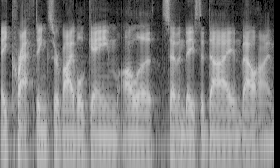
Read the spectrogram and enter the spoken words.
a crafting survival game a la Seven Days to Die and Valheim.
